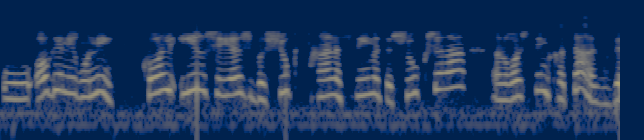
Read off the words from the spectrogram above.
הוא עוגן עירוני. כל עיר שיש בשוק צריכה לשים את השוק שלה על ראש שמחתה. זה,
